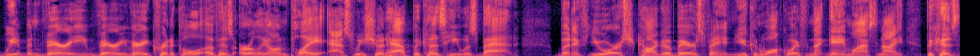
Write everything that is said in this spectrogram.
we have been very, very, very critical of his early on play, as we should have, because he was bad. But if you are a Chicago Bears fan, you can walk away from that game last night because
